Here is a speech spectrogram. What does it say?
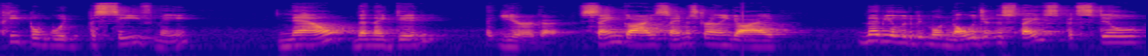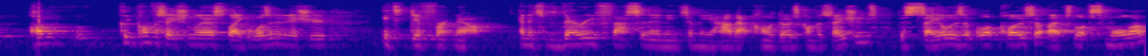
people would perceive me now than they did a year ago. Same guy, same Australian guy, maybe a little bit more knowledge in this space, but still com- good conversationalist, like it wasn't an issue. It's different now. And it's very fascinating to me how that those conversations, the sale is a lot closer, uh, it's a lot smaller,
